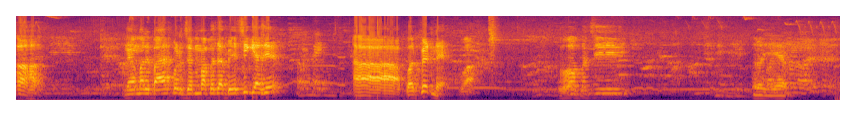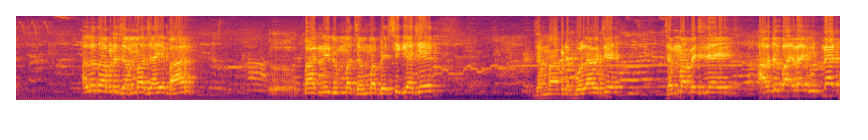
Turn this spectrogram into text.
આહા. ને અમારે બહાર પણ જમવા બધા બેસી ગયા છે. હા પરફેક્ટ ને? વાહ. તો પછી હાલો તો આપણે જમવા જઈએ બહાર. બહારની રૂમમાં જમવા બેસી ગયા છે. જમવા આપણે બોલાવે છે. જમવા બેસી જાય. આવજો બાય બાય ગુડ નાઇટ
